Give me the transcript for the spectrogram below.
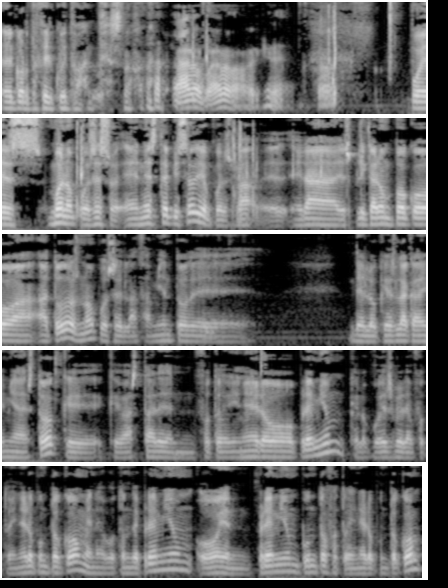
el cortocircuito antes, ¿no? claro, claro. Pues bueno, pues eso. En este episodio, pues va, era explicar un poco a todos, ¿no? Pues el lanzamiento de, de lo que es la Academia de Stock, que, va a estar en Fotodinero Premium, que lo puedes ver en fotodinero.com, en el botón de Premium o en premium.fotodinero.com.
